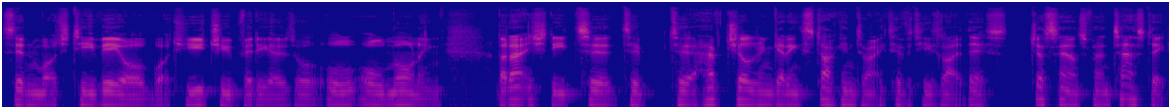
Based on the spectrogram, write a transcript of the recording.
sit and watch TV or watch YouTube videos all, all, all morning. But actually, to, to, to have children getting stuck into activities like this just sounds fantastic.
